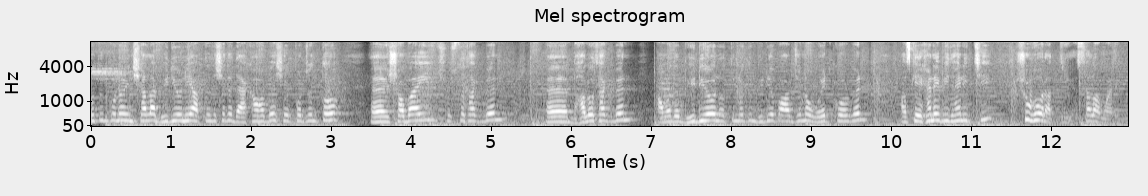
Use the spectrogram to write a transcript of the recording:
নতুন কোনো ইনশাল্লাহ ভিডিও নিয়ে আপনাদের সাথে দেখা হবে। সে পর্যন্ত সবাই সুস্থ থাকবেন ভালো থাকবেন। আমাদের ভিডিও নতুন নতুন ভিডিও পাওয়ার জন্য ওয়েট করবেন। আজকে এখানেই বিদায় নিচ্ছি। শুভরাত্রি আসসালামু আলাইকুম।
